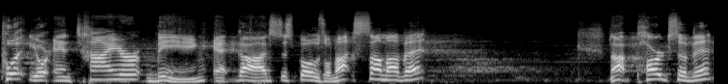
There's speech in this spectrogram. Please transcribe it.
Put your entire being at God's disposal, not some of it, not parts of it,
